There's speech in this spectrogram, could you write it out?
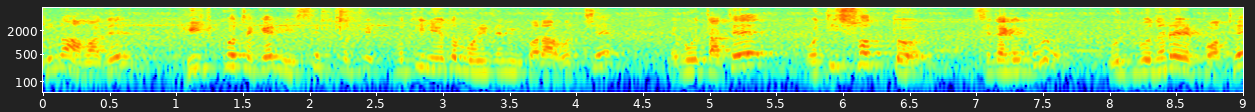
জন্য আমাদের হিটকো থেকে নিশ্চিত প্রতি- প্রতিনিয়ত মনিটরিং করা হচ্ছে। এবং তাতে অতি সত্বর সেটা কিন্তু উদ্বোধনের পথে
